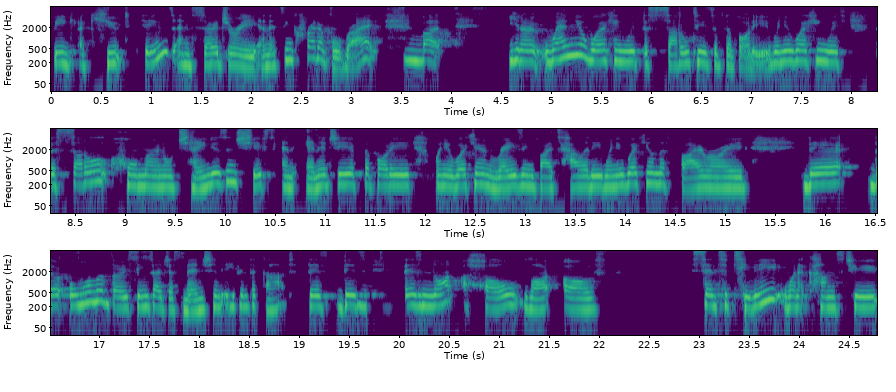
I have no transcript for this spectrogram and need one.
big acute things and surgery and it's incredible right mm. but you know when you're working with the subtleties of the body when you're working with the subtle hormonal changes and shifts and energy of the body when you're working on raising vitality when you're working on the thyroid there the, all of those things i just mentioned even the gut there's there's there's not a whole lot of sensitivity when it comes to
